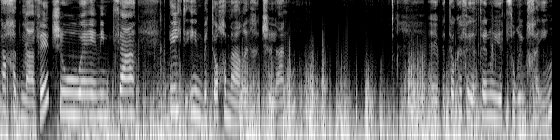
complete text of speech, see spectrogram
פחד מוות שהוא אה, נמצא בילט אין בתוך המערכת שלנו, אה, בתוקף היותנו יצורים חיים.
